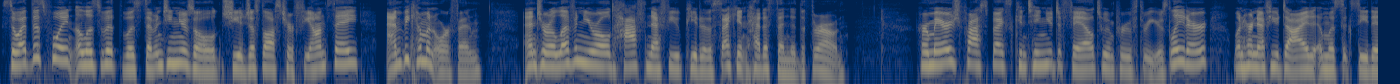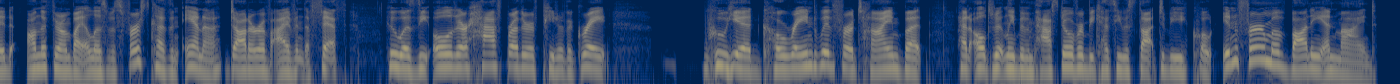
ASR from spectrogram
So at this point, Elizabeth was 17 years old. She had just lost her fiance and become an orphan, and her 11 year old half nephew Peter II had ascended the throne. Her marriage prospects continued to fail to improve three years later when her nephew died and was succeeded on the throne by Elizabeth's first cousin Anna, daughter of Ivan V, who was the older half brother of Peter the Great, who he had co reigned with for a time but had ultimately been passed over because he was thought to be, quote, infirm of body and mind.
